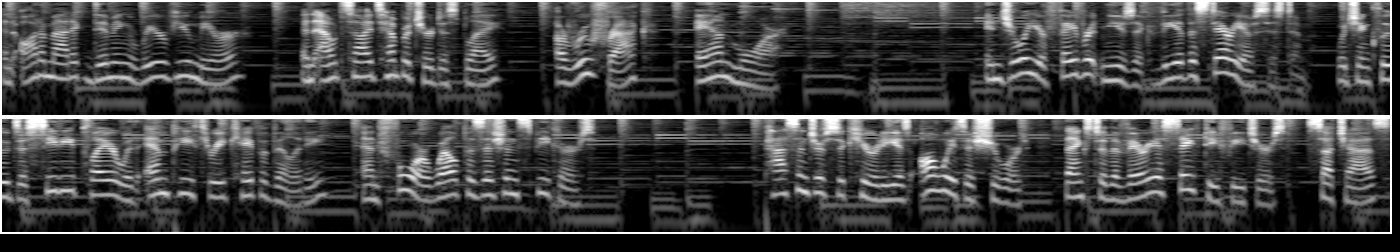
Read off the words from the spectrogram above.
an automatic dimming rearview mirror, an outside temperature display, a roof rack, and more. Enjoy your favorite music via the stereo system, which includes a CD player with MP3 capability and four well-positioned speakers. Passenger security is always assured thanks to the various safety features such as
